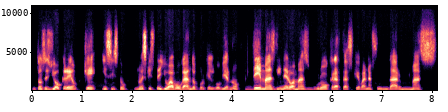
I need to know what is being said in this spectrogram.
Entonces, yo creo que, insisto, no es que esté yo abogando porque el gobierno dé más dinero a más burócratas que van a fundar más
